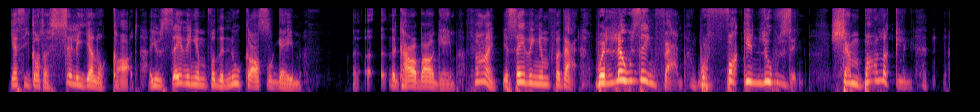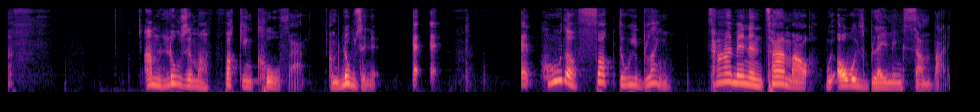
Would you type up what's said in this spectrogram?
Yes, he got a silly yellow card. Are you saving him for the Newcastle game? The Carabao game. Fine, you're saving him for that. We're losing, fam. We're fucking losing. shambolically. I'm losing my fucking cool, fam. I'm losing it. And, who the fuck do we blame? Time in and time out, we're always blaming somebody.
